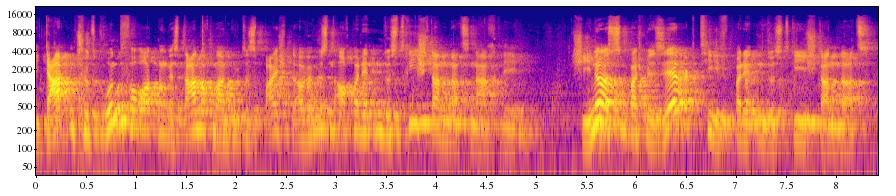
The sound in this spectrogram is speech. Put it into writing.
Die Datenschutzgrundverordnung ist da nochmal ein gutes Beispiel, aber wir müssen auch bei den Industriestandards nachlegen. China ist zum Beispiel sehr aktiv bei den Industriestandards,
